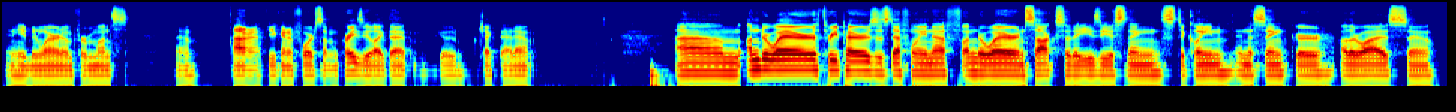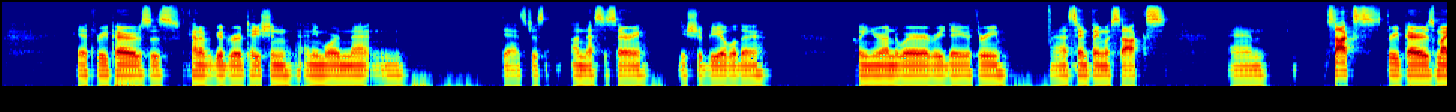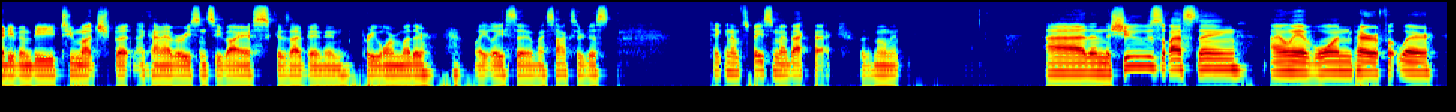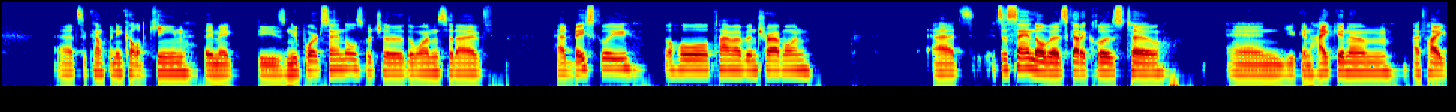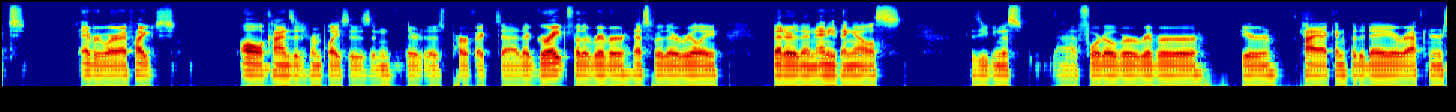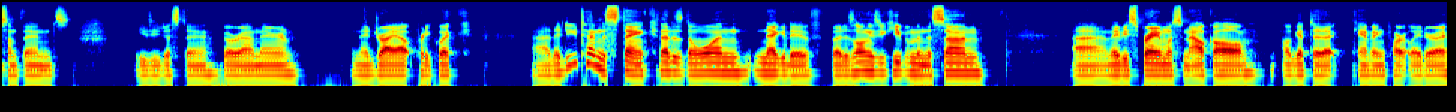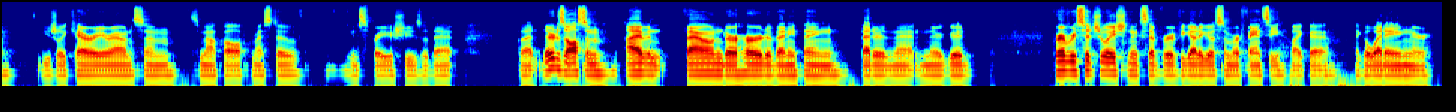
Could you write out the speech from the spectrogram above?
and he'd been wearing them for months. So I don't know if you can afford something crazy like that. Go check that out. Um, underwear, three pairs is definitely enough. Underwear and socks are the easiest things to clean in the sink or otherwise. So, yeah, three pairs is kind of a good rotation. Any more than that, and yeah, it's just unnecessary. You should be able to clean your underwear every day or three. Uh, same thing with socks, and socks three pairs might even be too much but i kind of have a recency bias because i've been in pretty warm weather lately so my socks are just taking up space in my backpack for the moment. Uh, then the shoes last thing. I only have one pair of footwear. Uh, it's a company called keen. They make these newport sandals which are the ones that i've had basically the whole time i've been traveling. Uh, it's, it's a sandal but it's got a closed toe and you can hike in them. I've hiked everywhere. I've hiked all kinds of different places, and they're, they're perfect. Uh, they're great for the river. That's where they're really better than anything else because you can just uh, ford over a river if you're kayaking for the day or rafting or something. It's easy just to go around there, and they dry out pretty quick. Uh, they do tend to stink. That is the one negative, but as long as you keep them in the sun, uh, maybe spray them with some alcohol. I'll get to that camping part later. I usually carry around some some alcohol for my stove. You can spray your shoes with that. But they're just awesome. I haven't found or heard of anything better than that, and they're good for every situation except for if you got to go somewhere fancy, like a like a wedding or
